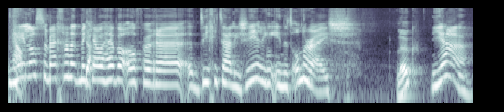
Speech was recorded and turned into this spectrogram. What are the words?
Ja. Hey Lasse, wij gaan het met Ja. jou hebben over eh, digitalisering in het onderwijs. Leuk. Ja,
